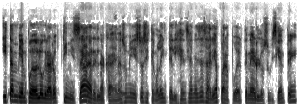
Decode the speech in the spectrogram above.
y también puedo lograr optimizar la cadena de suministro si tengo la inteligencia necesaria para poder tener lo suficiente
